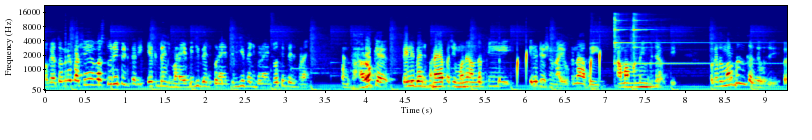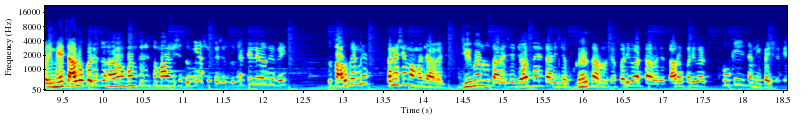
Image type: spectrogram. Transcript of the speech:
ઓકે, તો મેં પછી એ વસ્તુ રિપીટ કરી. એક બેન્ચ ભણાય બીજી બેન્ચ ભણાય ત્રીજી બેન્ચ ભણાય ચોથી બેન્ચ ભણાય પણ ધારો કે પેલી બેન્ચ ભણાયા પછી મને અંદરથી ઇરિટેશન આવ્યું કે ના ભાઈ, આમાં મને નહીં મજા આવતી. તો મારે બંધ કરી દેવું જોઈએ. પછી મેં ચાલુ કર્યું તો હવે બંધ કરીશ તમારા વિશે દુનિયા શું કહેશે દુનિયા કેટલી વાગે ભાઈ. તો તારું કરીને તને શેમાં મજા આવે છે? જીવવાનું તારે છે, જવાબદારી તારી છે, ઘર તારું છે, પરિવાર તારો છે, તારો પરિવાર તું કેવી રીતે નિભાઈ શકે?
